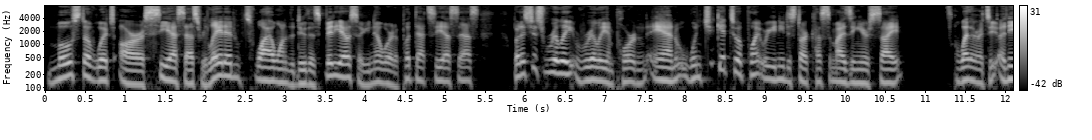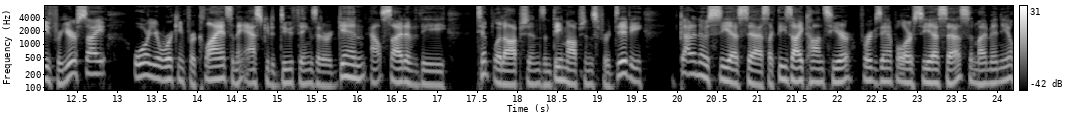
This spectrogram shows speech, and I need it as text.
most of which are CSS related. That's why I wanted to do this video, so you know where to put that CSS. But it's just really, really important. And once you get to a point where you need to start customizing your site, whether it's a need for your site or you're working for clients and they ask you to do things that are, again, outside of the template options and theme options for Divi, you got to know CSS. Like these icons here, for example, are CSS in my menu.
